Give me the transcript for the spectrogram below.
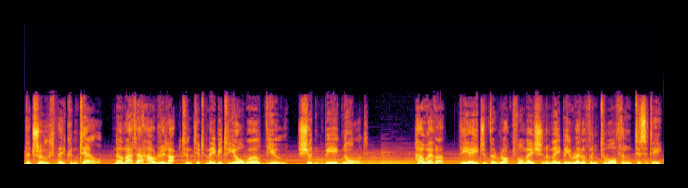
the truth they can tell, no matter how reluctant it may be to your worldview, shouldn't be ignored. However, the age of the rock formation may be relevant to authenticity,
